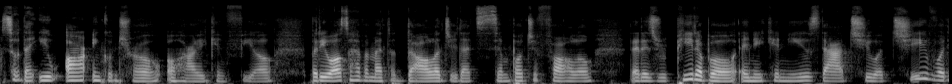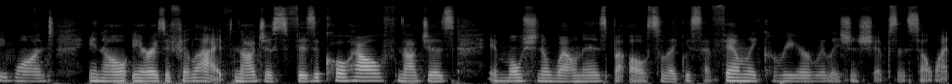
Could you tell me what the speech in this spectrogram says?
so that you are in control of how you can feel. But you also have a methodology that's simple to follow, that is repeatable, and you can use that to achieve what you want in all areas of your life, not just physical health, not just emotional wellness, but also, like we said, family, career, relationships, and so on.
